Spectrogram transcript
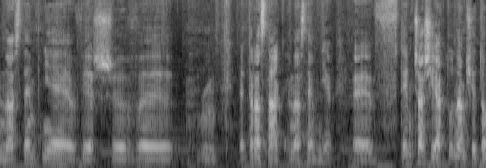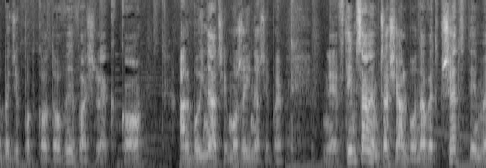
Następnie wiesz, w, teraz tak, następnie e, w tym czasie, jak tu nam się to będzie podgotowywać lekko, albo inaczej, może inaczej powiem. E, W tym samym czasie, albo nawet przed tym e,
